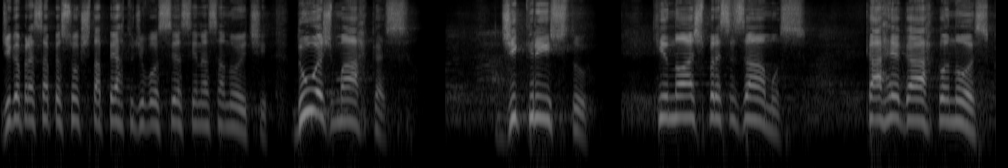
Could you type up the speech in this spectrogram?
Diga para essa pessoa que está perto de você assim nessa noite: duas marcas de Cristo que nós precisamos carregar conosco:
